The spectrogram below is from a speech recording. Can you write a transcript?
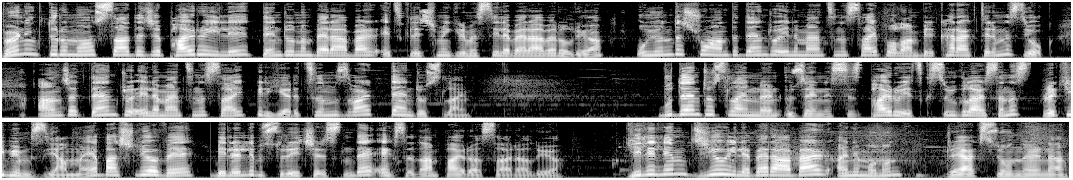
Burning durumu sadece Pyro ile Dendro'nun beraber etkileşime girmesiyle beraber oluyor. Oyunda şu anda Dendro elementine sahip olan bir karakterimiz yok. Ancak Dendro elementine sahip bir yaratığımız var, Dendro Slime. Bu Dendro Slime'ların üzerine siz Pyro etkisi uygularsanız rakibimiz yanmaya başlıyor ve belirli bir süre içerisinde ekstradan Pyro hasarı alıyor. Gelelim Geo ile beraber Anemo'nun reaksiyonlarına.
